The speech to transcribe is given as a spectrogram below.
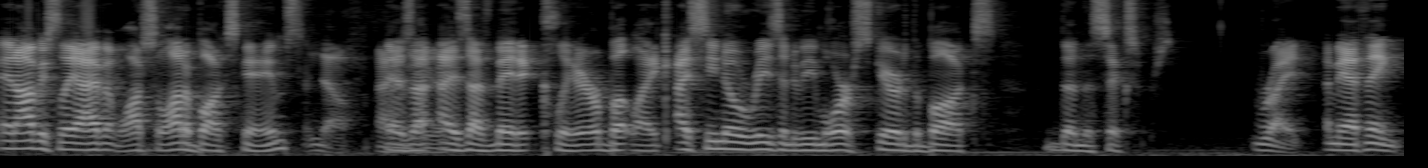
And obviously, I haven't watched a lot of Bucks games, No, I as I, either. as I've made it clear. But like, I see no reason to be more scared of the Bucks than the Sixers. Right. I mean, I think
